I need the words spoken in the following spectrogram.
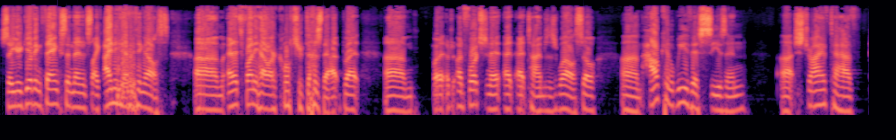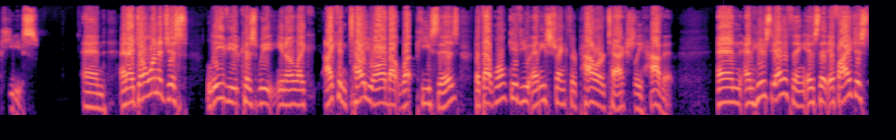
So you're giving thanks and then it's like, I need everything else. Um, and it's funny how our culture does that, but, um, but unfortunate at, at times as well. So, um, how can we this season uh, strive to have peace? And and I don't want to just leave you because we, you know, like I can tell you all about what peace is, but that won't give you any strength or power to actually have it. And and here's the other thing is that if I just,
